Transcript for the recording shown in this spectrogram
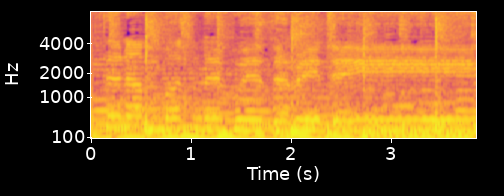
something I must live with every day.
